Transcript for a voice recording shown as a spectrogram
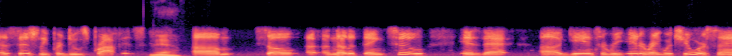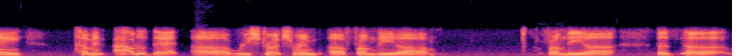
essentially produce profits. Yeah. Um, so uh, another thing too is that uh, again, to reiterate what you were saying, coming out of that uh, restructuring uh, from the um, from the uh, the, uh,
